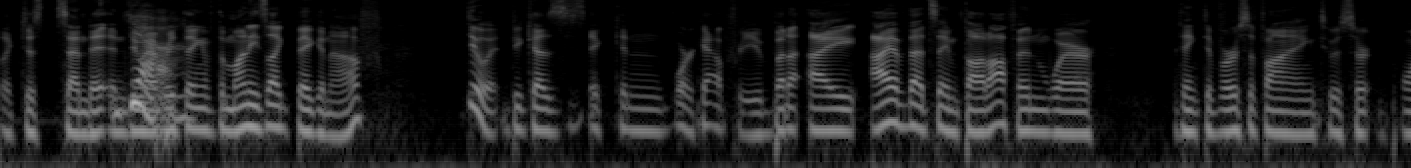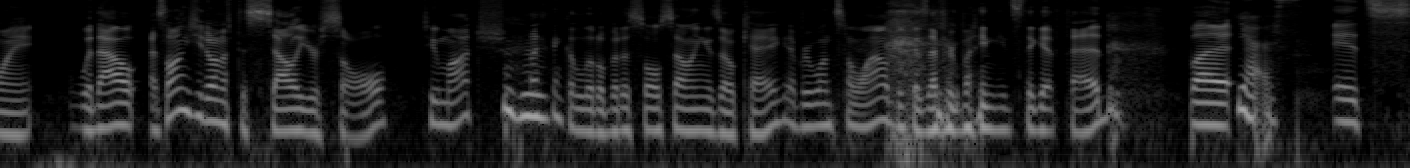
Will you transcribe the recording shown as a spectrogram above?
Like just send it and do Yeah. everything. If the money's like big enough, do it because it can work out for you. But I I have that same thought often where I think diversifying to a certain point without as long as you don't have to sell your soul too much. I Mhm. think a little bit of soul selling is okay every once in a while because everybody needs to get fed. But Yes. it's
